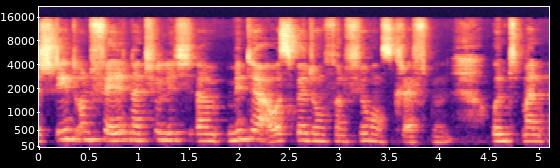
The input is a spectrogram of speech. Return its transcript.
es steht und fällt natürlich ähm, mit der Ausbildung von Führungskräften. Und man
